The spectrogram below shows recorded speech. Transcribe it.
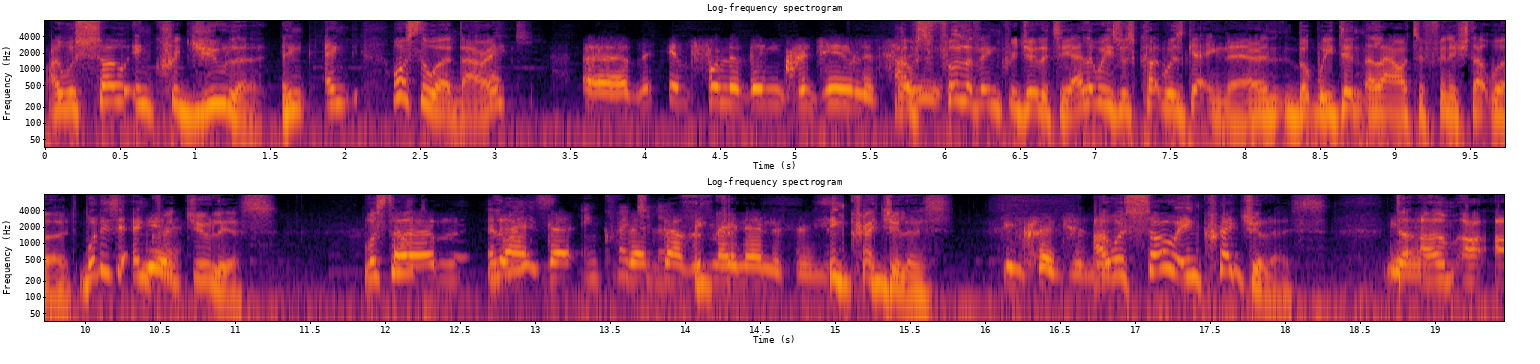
I was so incredulous. In, in, what's the word, Barry? Um, full of incredulity. I was full of incredulity. Eloise was was getting there, and, but we didn't allow her to finish that word. What is it? Incredulous. What's the word? Um, Eloise? that, that, that doesn't mean anything. Incredulous. Incredulous. I was so incredulous that um, I, I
